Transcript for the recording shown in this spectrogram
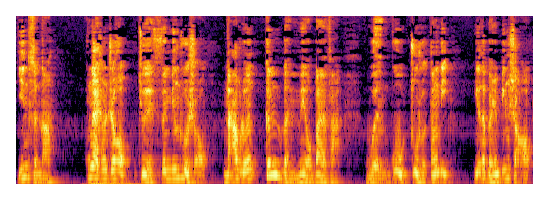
因此呢，攻下城之后就得分兵驻守。拿破仑根本没有办法稳固驻守当地，因为他本身兵少。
